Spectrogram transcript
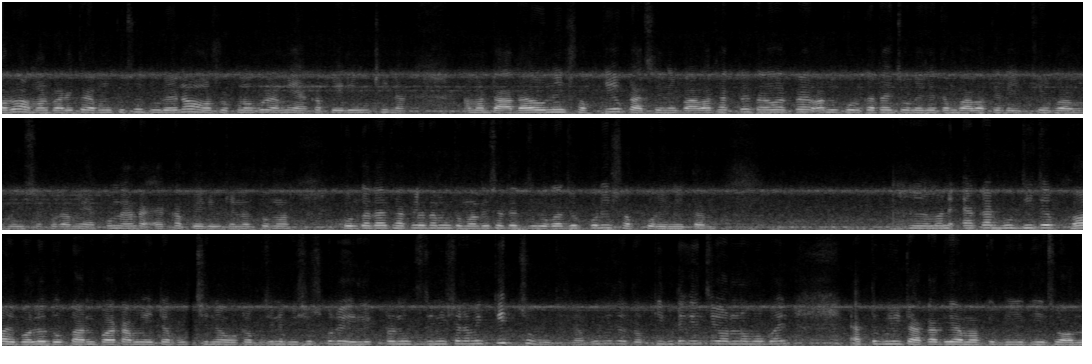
করো, আমার বাড়িতে এমন কিছু দূরে না, অশোকনগর আমি একা পেরে উঠি না। আমার দাদাও নেই, সব কেউ কাছে নেই। বাবা থাকতে তাও একটা আমি কলকাতায় চলে যেতাম, বাবাকে রেখে বাবাকে এসে করে। আমি এখন একটা একা পেরে উঠি না। তোমার কলকাতায় থাকলে তো আমি তোমাদের সাথে যোগাযোগ করি, সব করে নিতাম। মানে একার বুদ্ধিতে হয় বলো দোকানপাট, আমি এটা বুঝি না, ওটা বুঝি না। বিশেষ করে ইলেকট্রনিক্স জিনিসের আমি কিচ্ছু বুঝি না, বুঝেছ তো? কিনতে গেছি অন্য মোবাইল এতগুলি টাকা দিয়ে আমাকে দিয়ে দিয়েছে অন্য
